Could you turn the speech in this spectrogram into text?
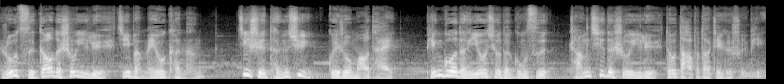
如此高的收益率基本没有可能。即使腾讯、贵州茅台。苹果等优秀的公司长期的收益率都达不到这个水平。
